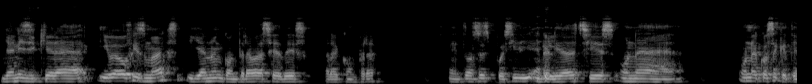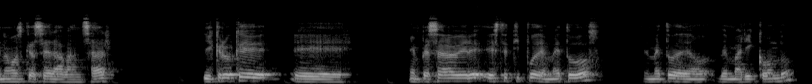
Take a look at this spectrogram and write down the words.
ya ni siquiera iba a Office Max y ya no encontraba CDs para comprar. Entonces, pues sí, en realidad sí es una, una cosa que tenemos que hacer, avanzar. Y creo que eh, empezar a ver este tipo de métodos, el método de, de Marie Kondo,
